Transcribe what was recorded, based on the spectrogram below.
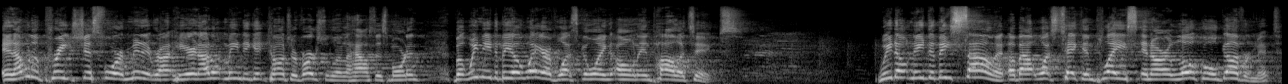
And I want to preach just for a minute right here, and I don't mean to get controversial in the house this morning, but we need to be aware of what's going on in politics. We don't need to be silent about what's taking place in our local government.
